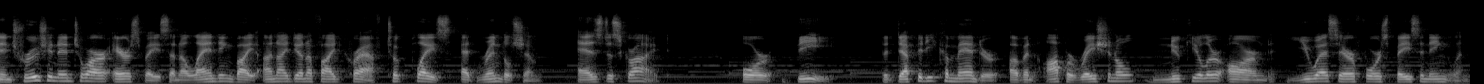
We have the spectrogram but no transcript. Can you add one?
intrusion into our airspace and a landing by unidentified craft took place at Rendlesham, as described, or B. The deputy commander of an operational nuclear armed U.S. Air Force base in England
